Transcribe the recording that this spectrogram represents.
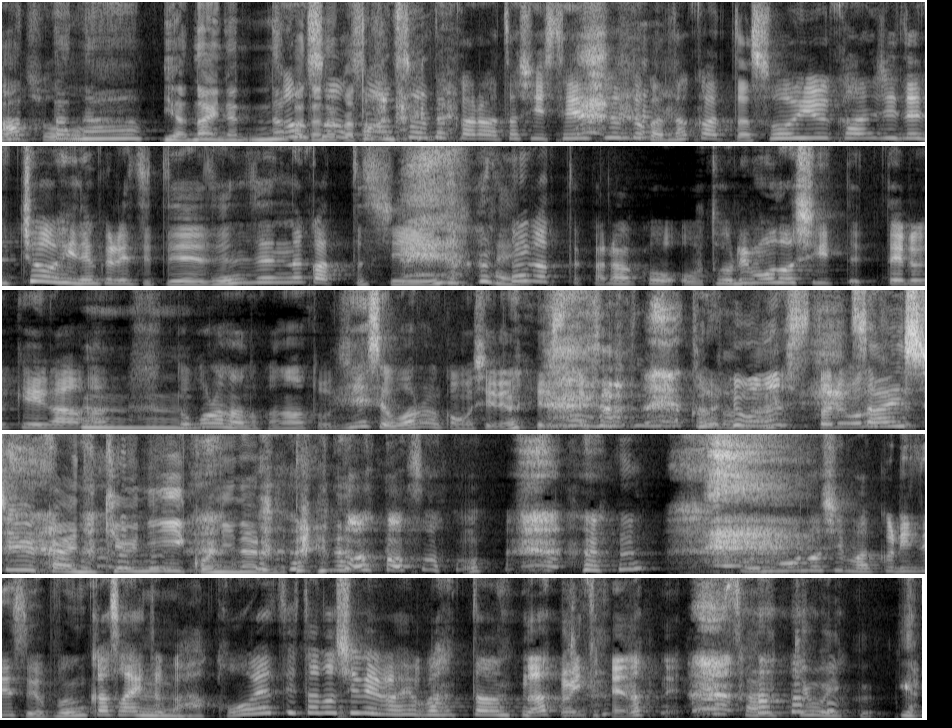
あったな。いやないななかったなかった。そうそう。そうそうだから私青春とかなかった。そういう感じで超ひねくれてて全然なかったし、はい。なかったからこう取り戻してる系が、ところなのかなと。人生終わるのかもしれないですね。取り戻し取り戻し最終回に急にいい子になるみたいな。そう 取り戻しまくりですよ。文化祭とか、うん。あこうやって楽しめばよかったんだみたいなね。再教育。いや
